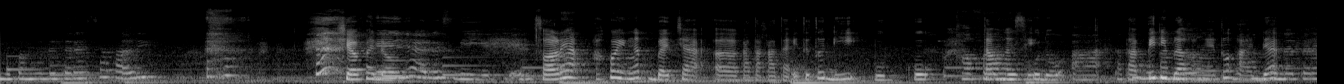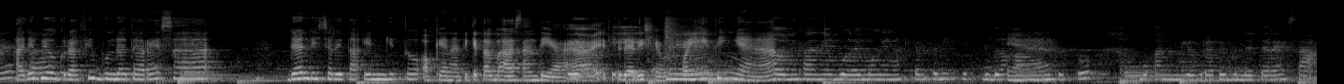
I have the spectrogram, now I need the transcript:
Bukan Bunda Teresa kali siapa dong? kayaknya harus di soalnya aku inget baca eh, kata-kata itu tuh di buku. Cover nggak buku sih? doa. Tapi di bukan belakangnya itu ada- ada biografi Bunda Teresa. Dan diceritain gitu. Oke nanti kita bahas nanti ya. Iya, itu oke. dari siapa? Nih, pokoknya intinya. kalau misalnya boleh mengingatkan sedikit di belakangnya Iya. itu tuh bukan biografi Bunda Teresa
